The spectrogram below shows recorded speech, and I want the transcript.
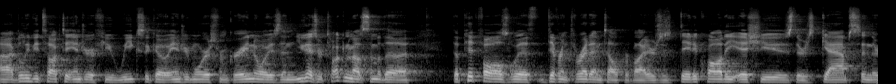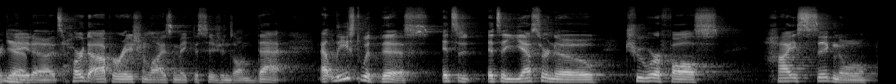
uh, I believe you talked to Andrew a few weeks ago, Andrew Morris from Grey Noise, and you guys were talking about some of the the pitfalls with different threat intel providers. There's data quality issues, there's gaps in their yeah. data. It's hard to operationalize and make decisions on that. At least with this, it's a, it's a yes or no, true or false, high signal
